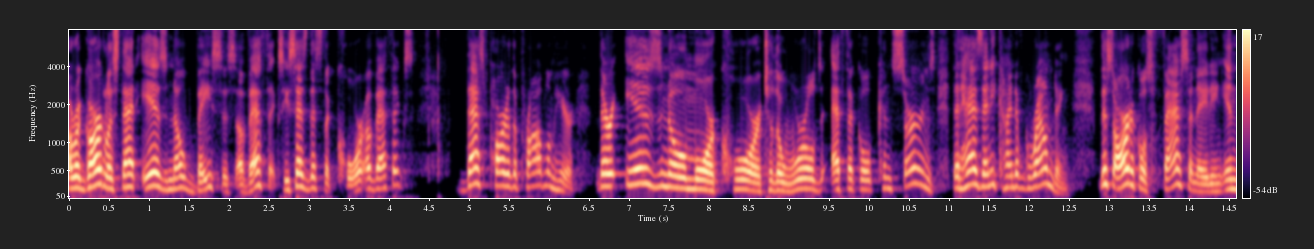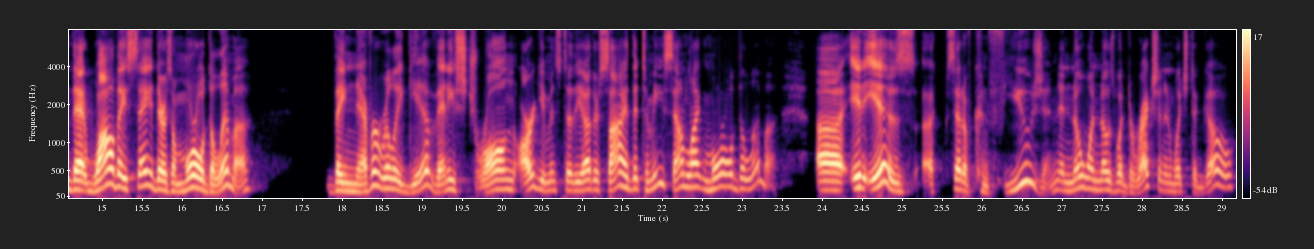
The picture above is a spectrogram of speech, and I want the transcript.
Uh, regardless, that is no basis of ethics. He says that's the core of ethics. That's part of the problem here. There is no more core to the world's ethical concerns that has any kind of grounding. This article is fascinating in that while they say there's a moral dilemma, they never really give any strong arguments to the other side that to me sound like moral dilemma. Uh, it is a set of confusion, and no one knows what direction in which to go,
